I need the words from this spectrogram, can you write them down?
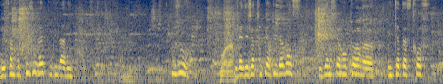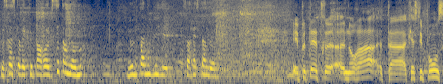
Les femmes vont toujours être pour Hilary. Toujours. Voilà. Il a déjà tout perdu d'avance. Il vient de faire encore euh, une catastrophe, ne serait-ce qu'avec les paroles. C'est un homme. Ne pas l'oublier, ça reste un homme. Et peut-être, euh, Nora, qu'est-ce que tu penses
